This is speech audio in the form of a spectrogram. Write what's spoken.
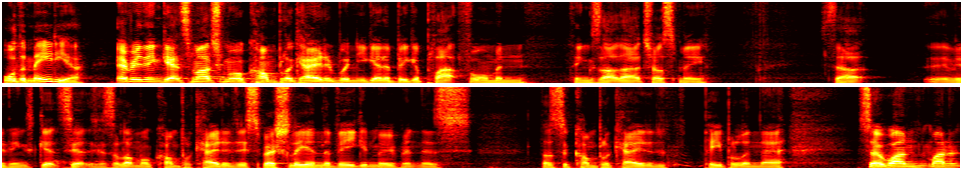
or the media. Everything gets much more complicated when you get a bigger platform and things like that. Trust me. So everything gets gets a lot more complicated, especially in the vegan movement. There's lots of complicated people in there. So one one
